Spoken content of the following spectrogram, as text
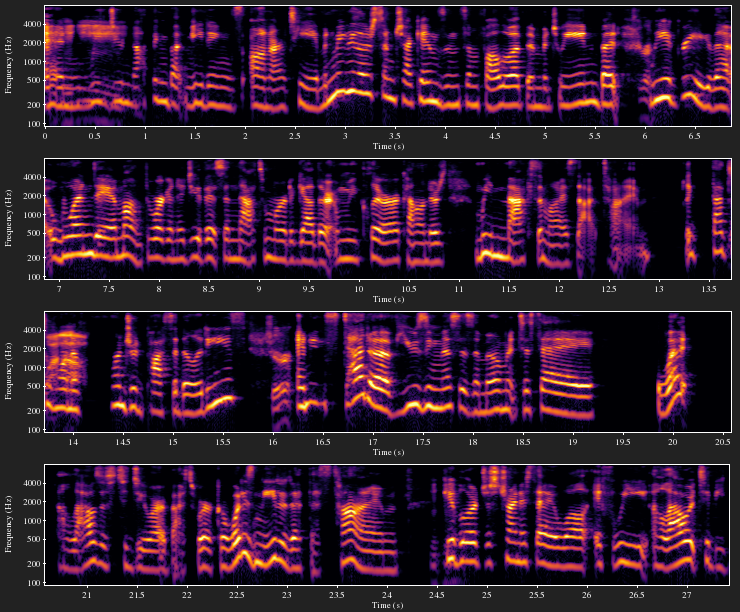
and mm-hmm. we do mm-hmm. nothing but meetings on our team? And maybe there's some check ins and some follow up in between, but sure. we agree that one day a month we're going to do this, and that's when we're together and we clear our calendars and we maximize that time. Like, that's wow. one of hundred possibilities. Sure. And instead of using this as a moment to say, what allows us to do our best work or what is needed at this time, mm-hmm. people are just trying to say, well, if we allow it to be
